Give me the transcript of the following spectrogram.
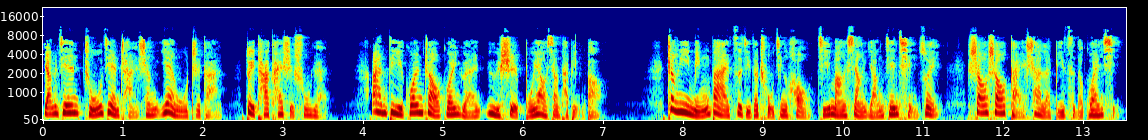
杨坚逐渐产生厌恶之感，对他开始疏远，暗地关照官员，遇事不要向他禀报。郑义明白自己的处境后，急忙向杨坚请罪，稍稍改善了彼此的关系。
